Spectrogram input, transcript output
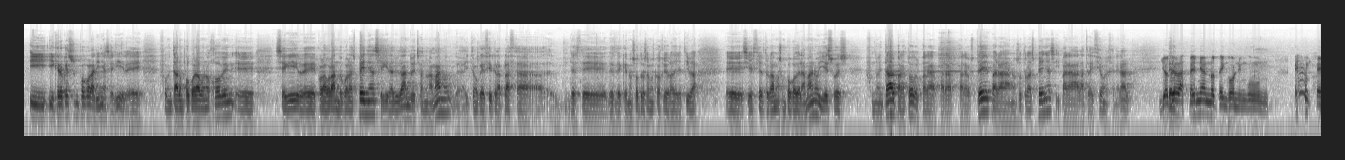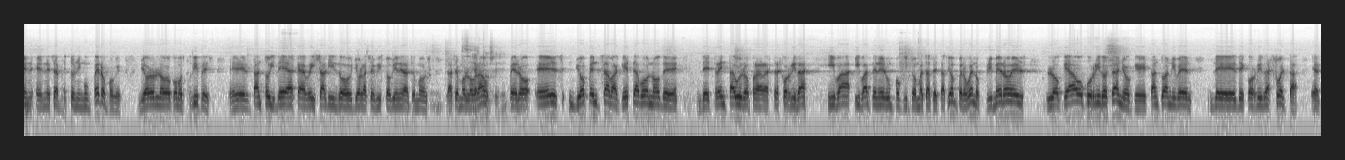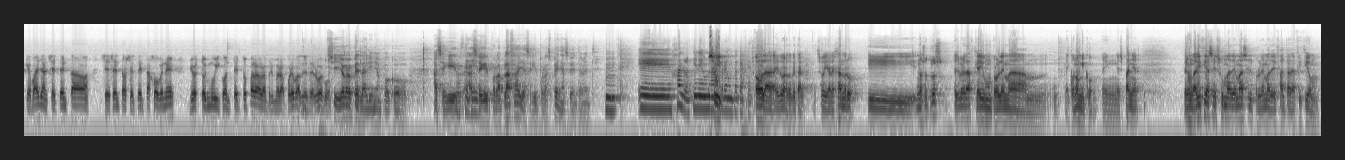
Y, creo que es un poco la línea a seguir, eh, fomentar un poco el abono joven, eh, seguir colaborando con las peñas, seguir ayudando, echando una mano. Ahí tengo que decir que la plaza, desde, desde que nosotros hemos cogido la directiva, si es cierto que vamos un poco de la mano y eso es fundamental para todos, para, para, usted, para nosotros las peñas y para la tradición en general. Yo de las peñas no tengo ningún, en, ese aspecto ningún pero, porque yo, lo, como tú dices, el tanto ideas que habéis salido, yo las he visto bien y las hemos, las hemos logrado, pero es, yo pensaba que este abono de, de 30 euros para las tres corridas iba, iba a tener un poquito más aceptación, pero bueno, primero es lo que ha ocurrido este año, que tanto a nivel de, de corrida suelta, el que vayan 70, 60 o 70 jóvenes, yo estoy muy contento para la primera prueba, desde luego. Sí, yo creo que es la línea un poco a seguir, a seguir, por la plaza y a seguir por las peñas, evidentemente. Eh, Alejandro, tiene una pregunta que hacer. Hola, Eduardo, ¿qué tal? Soy Alejandro y nosotros es verdad que hay un problema mm, económico en España, pero en Galicia se suma además el problema de falta de afición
